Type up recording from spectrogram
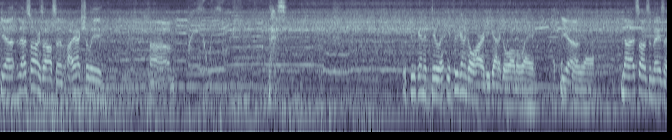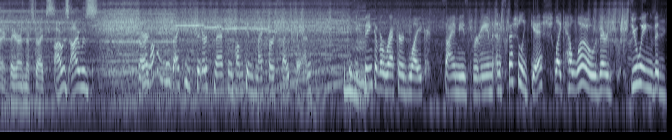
Yeah, that song is awesome. I actually, um, If you're gonna do it, if you're gonna go hard, you gotta go all the way. I think Yeah. they, uh, no, that sounds amazing. they earn their stripes. I was, I was. In a Sorry. lot of ways, I consider Smashing Pumpkins my first psych band because you think of a record like Siamese Dream and especially Gish. Like, hello, they're doing the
